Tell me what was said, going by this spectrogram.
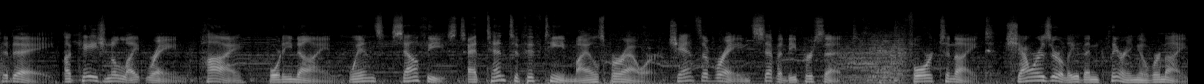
Today, occasional light rain, high 49. Winds southeast at 10 to 15 miles per hour. Chance of rain 70%. For tonight, showers early then clearing overnight.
